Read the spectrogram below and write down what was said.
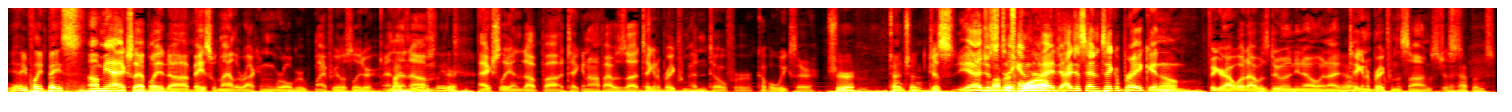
yeah you played bass Um, yeah, actually, I played uh, bass with my other rock and roll group, My Fearless Leader, and my then fearless um, leader I actually ended up uh, taking off. I was uh, taking a break from head and toe for a couple weeks there. sure tension Just yeah, just Lovers taking. quarrel? I, I just had to take a break and No. figure out what I was doing, you know, and I'd Yeah. taken a break from the songs. it Just happens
